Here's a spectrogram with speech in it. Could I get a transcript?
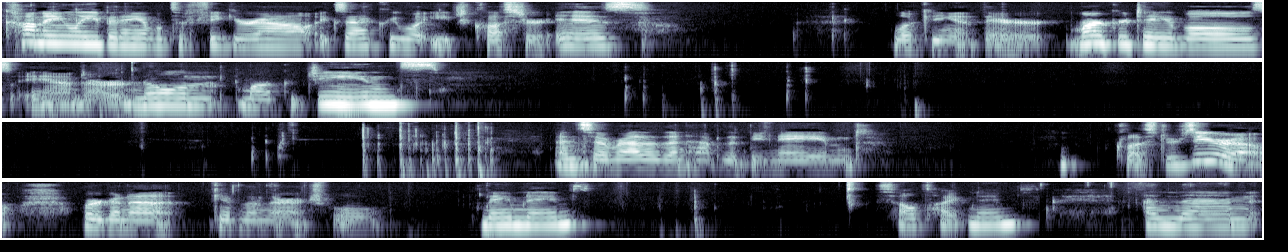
cunningly been able to figure out exactly what each cluster is, looking at their marker tables and our known marker genes. And so rather than have them be named cluster zero, we're going to give them their actual name names, cell type names, and then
